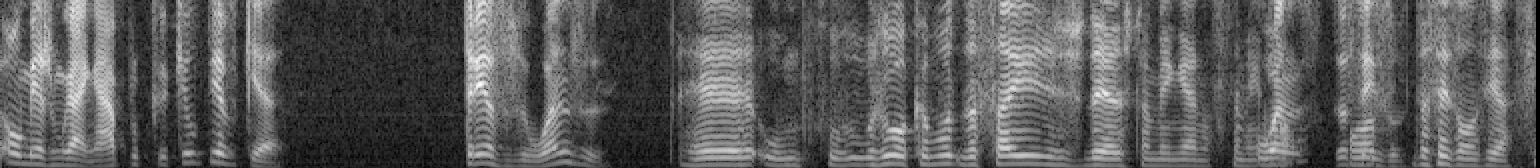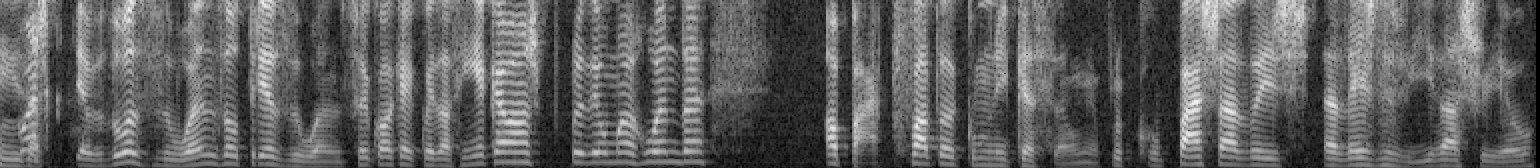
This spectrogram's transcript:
ou mesmo ganhar, porque aquilo teve que 13, 11? É, o, o jogo acabou 16, 10, também engano. Se também 11, 16, 11. 16, 11, yeah, sim, Eu acho que teve 12, 11 ou 13, 11, foi qualquer coisa assim, e acabámos por perder uma ronda, opa, por falta de comunicação, porque o Pacha a, 2, a 10 de vida, acho eu,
